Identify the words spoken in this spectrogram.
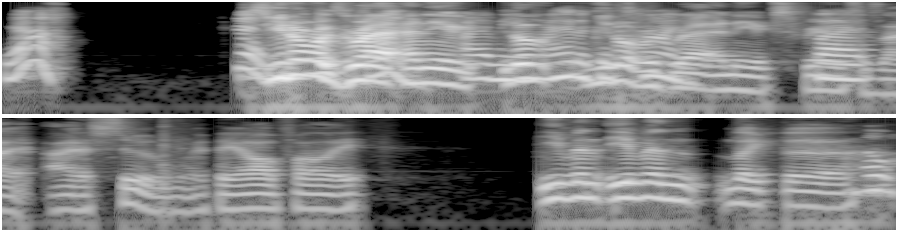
Yeah. So you don't regret any. I you mean, don't. I had a you don't time. regret any experiences. I I assume like they all probably, even even like the Oh.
